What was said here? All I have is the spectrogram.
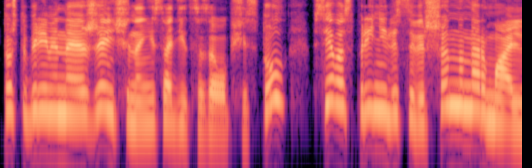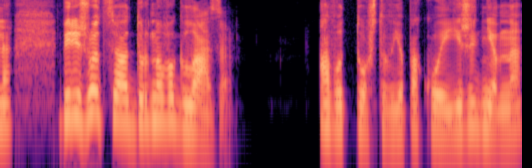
То, что беременная женщина не садится за общий стол, все восприняли совершенно нормально, бережется от дурного глаза. А вот то, что в ее покое ежедневно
